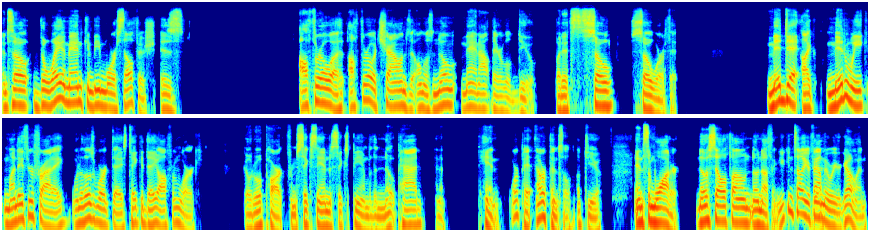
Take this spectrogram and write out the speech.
And so the way a man can be more selfish is I'll throw a I'll throw a challenge that almost no man out there will do, but it's so so worth it. Midday, like midweek, Monday through Friday, one of those work days, take a day off from work go to a park from 6 a.m. to 6 p.m. with a notepad and a pen or pen or pencil, up to you, and some water. No cell phone, no nothing. You can tell your family yeah. where you're going.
